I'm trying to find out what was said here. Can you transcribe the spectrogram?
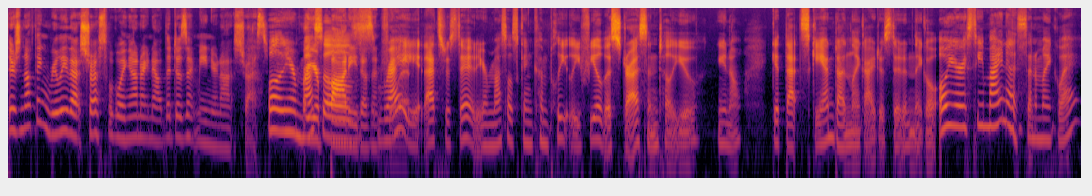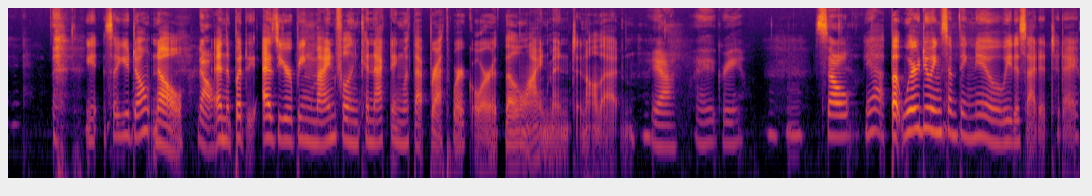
there's nothing really that stressful going on right now. That doesn't mean you're not stressed. Well, your Or muscles, your body doesn't feel it. right? That's just it. Your muscles can completely feel the stress until you, you know, get that scan done, like I just did, and they go, "Oh, you're a C minus," and I'm like, "What?" So you don't know, no. and but as you're being mindful and connecting with that breath work or the alignment and all that, yeah, I agree. Mm-hmm. So yeah. But we're doing something new. We decided today.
